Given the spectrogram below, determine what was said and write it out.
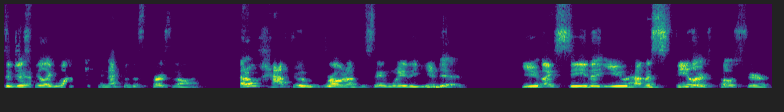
to just yeah. be like, what can I connect with this person on? I don't have to have grown up the same way that you did. You, I see that you have a Steelers poster,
